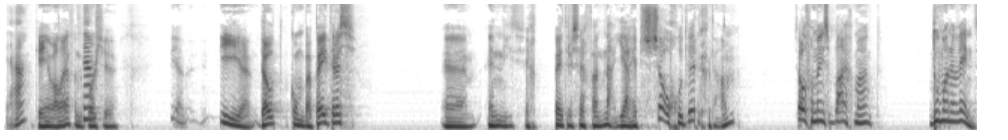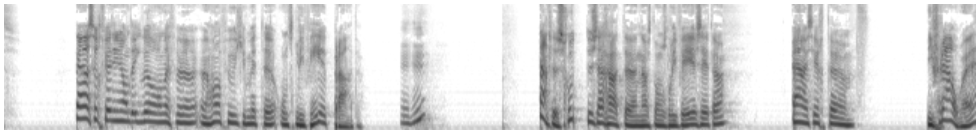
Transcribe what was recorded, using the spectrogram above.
Ja. Ken je wel, hè? Van de Ja. Porsche. Ja, die eh, dood komt bij Petrus. Ehm, en die zegt, Petrus zegt van... Nou, jij hebt zo goed werk gedaan. Zoveel mensen blij gemaakt. Doe maar een wens. Ja, zegt Ferdinand, ik wil wel even een half uurtje met eh, ons lieve heer praten. Mhm. Nou, dat is goed. Dus hij gaat eh, naast ons lieve heer zitten. En hij zegt... eh, die vrouw, hè?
